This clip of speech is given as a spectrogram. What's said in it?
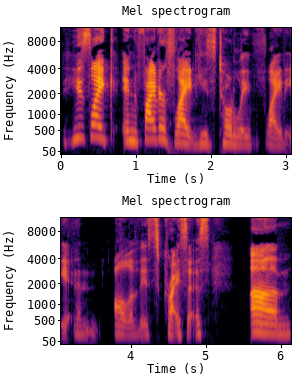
he's like in fight or flight, he's totally flighty in all of this crisis. Um,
